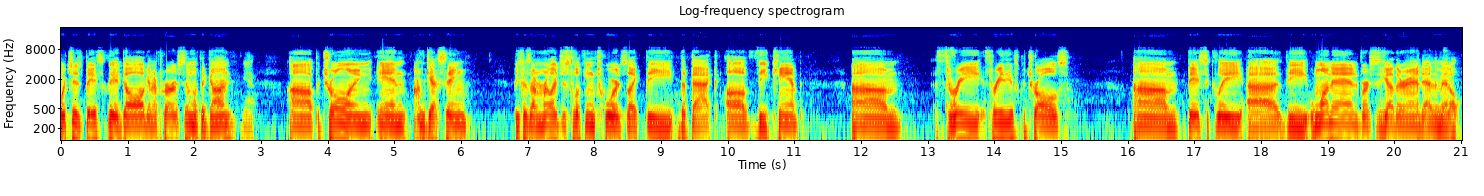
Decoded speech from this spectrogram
Which is basically a dog and a person with a gun. Yeah. Uh, patrolling, and I'm guessing because I'm really just looking towards like the the back of the camp. Um, three three of these patrols. Um, basically, uh, the one end versus the other end and the middle.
